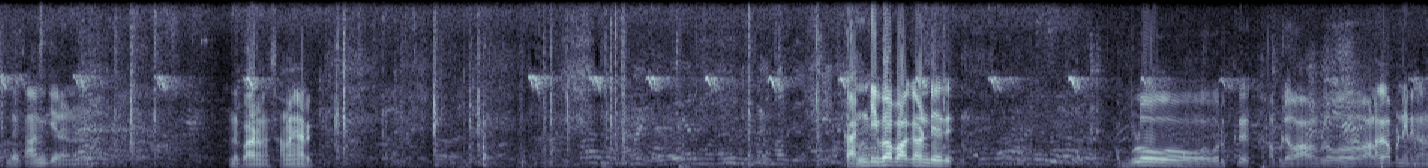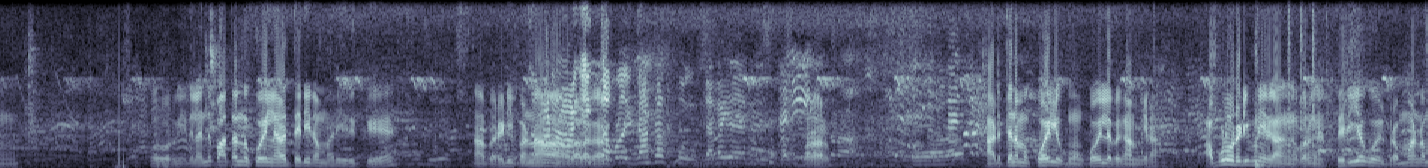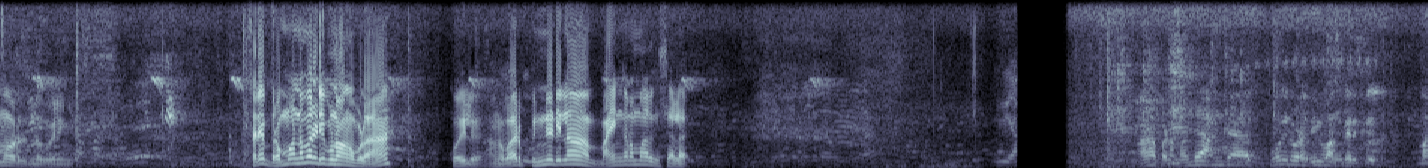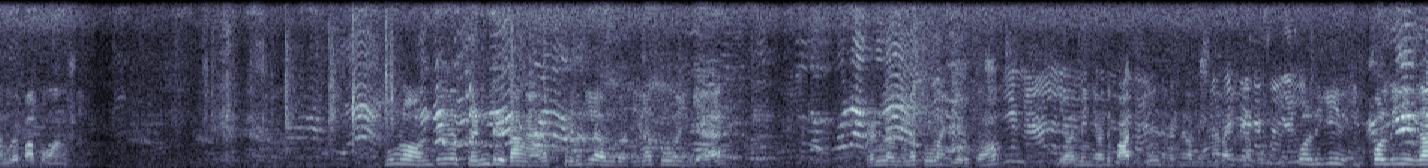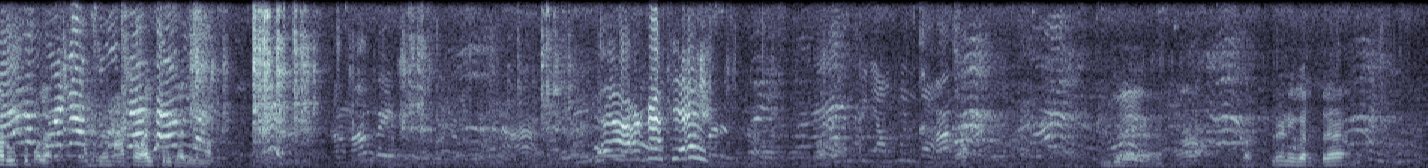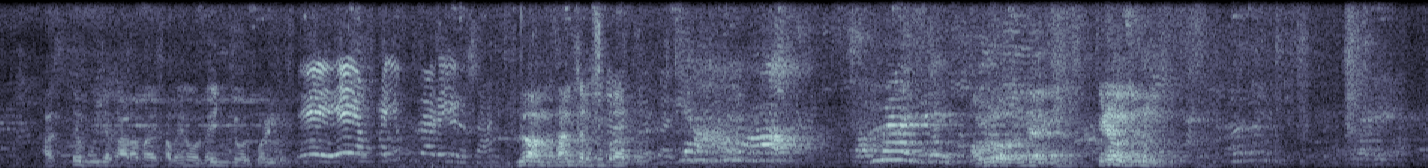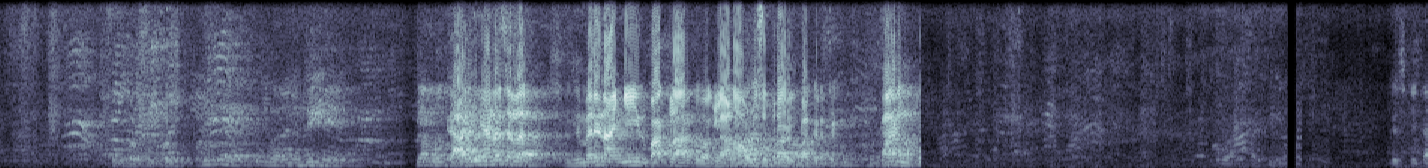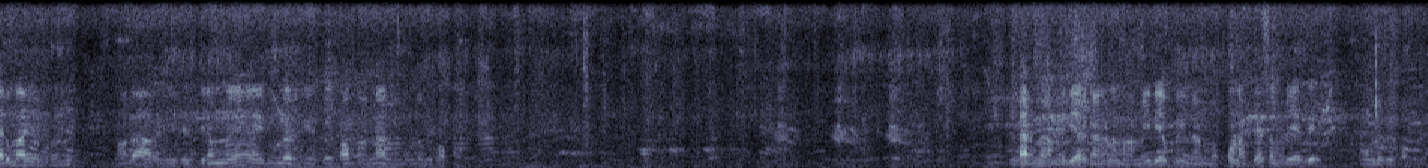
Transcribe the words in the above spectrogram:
இதை காமிக்கிறேன் இந்த பாருங்கள் செமையாக இருக்கு. கண்டிப்பாக பார்க்க வேண்டியது. அவ்வளோ ஒர்க்கு அவ்வளோ அவ்வளோ அழகாக பண்ணியிருக்காங்க. சூப்பர் ஒர்க் இதுலேருந்து பார்த்தா அந்த கோயில் நல்லா தெரிகிற மாதிரி இருக்குது நான் இப்போ ரெடி பண்ணால் அவ்வளோ அழகாக இருக்கும் சூப்பராக இருக்கும் அடுத்து நம்ம கோயிலுக்கு போவோம். கோயிலில் போய் காமிக்கிறேன். அவ்வளோ ரெடி பண்ணியிருக்காங்க பாருங்கள் பெரிய கோயில் பிரம்மாண்டமாக வருது இந்த கோயில் இங்கே. சரியா பிரம்மாண்டமாக ரெடி பண்ணுவாங்க போல கோயில். அங்கே பாரு பின்னாடிலாம் பயங்கரமாக இருக்குது சிலை. ஆ இப்போ நம்ம வந்து அங்கே கோயிலோட வியூ அங்கே இருக்குது அங்கே போய் பார்ப்போம் வாங்க. சூளம் வந்து ஃப்ரெண்டு தாங்க ஃப்ரெண்டில் வந்து பார்த்தீங்கன்னா சூளம் இங்கே. ஃப்ரெண்டில் வந்தீங்கன்னா சூளம் இங்கே இருக்கும். நீங்கள் வந்து இங்கே வந்து பார்த்துட்டு இந்த ரெண்டு வந்தீங்கன்னா ரைட்டில் போகணும். இப்பொழுதைக்கு இப்பொழுதைக்கு இதுதான் ரூட்டு போல். இனிமேல் மாற்ற வாய்ப்பு இருக்குது அதிகமாக இங்கே பக்ர நிவர்த்தர அஷ்ட பூஜை கால சபைன்னு ஒன்று இங்கே ஒரு கோயில் இருக்கு. இல்லை அங்கே சாமி சிலை சூப்பராக இருக்கும் சூப்பர் சூப்பர் சூப்பர். இது அருமையான சிலை. இது மாதிரி நான் இங்கேயும் இது பார்க்கல ஆர்ட் பார்க்கல ஆனால் அவ்வளோ சூப்பராக இருக்கு பார்க்கறதுக்கு. வாங்க நம்ம ஸ்ரீ கருமாரி வந்து மகா ஆரண்ய சேத்திரம்னு இது உள்ள இருக்கு. போய் பார்ப்போம் என்ன இருக்கு உள்ள போய் பார்ப்போம். எல்லாருமே அமைதியாக இருக்காங்க. நம்ம அமைதியாக போய் நான் பார்ப்போம். நான் பேச முடியாது. நான் உள்ள போய் பார்ப்போம்.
